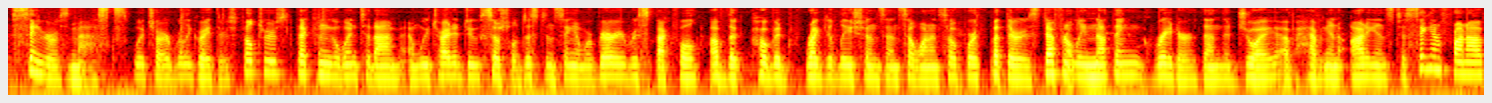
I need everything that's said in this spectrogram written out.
singers masks which are really great. There's filters that can go into them and we try to do social distancing and we're very respectful of the covid regulations and so on and so forth. But there's definitely nothing greater than the joy of having an audience to sing in front of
